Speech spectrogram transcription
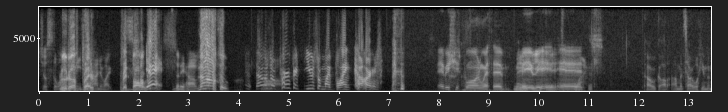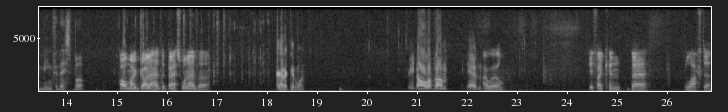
just the one Rudolph we need Bright- to kind of like Red ball. Yes! Did he have? No! That was Aw. a perfect use of my blank card. Maybe she's born with it. Maybe Maybe, it's it's. Oh god, I'm a terrible human being for this, but Oh my god, I had the best one ever. I got a good one. Read all of them again. I will. If I can bear the laughter,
